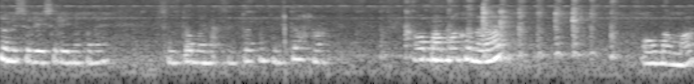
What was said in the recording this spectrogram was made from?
sorry sorry sorry nó con đấy. Sentuh mana sentuh kan sentuh ha oh mama con đó. Oh mama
